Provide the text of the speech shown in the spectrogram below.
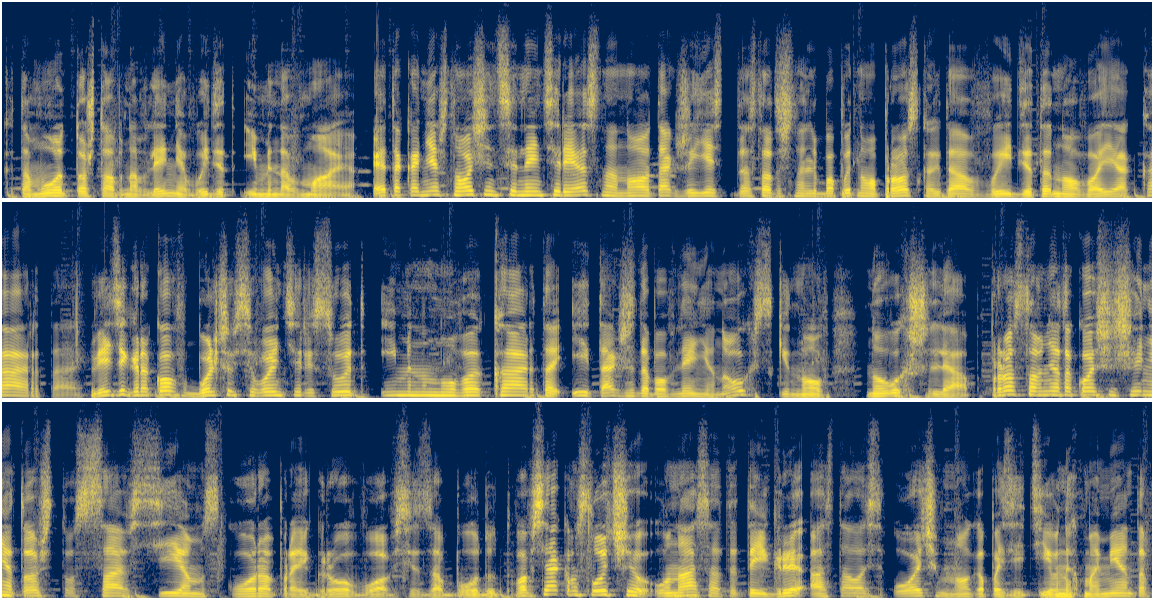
к тому, то, что обновление выйдет именно в мае. Это конечно очень сильно интересно, но также есть достаточно любопытный вопрос, когда выйдет новая карта. Ведь игроков больше всего интересует именно новая карта и также добавление новых скинов, новых шляп. Просто у меня такое ощущение то, что совсем скоро про игру вовсе забудут. Во всяком случае у нас от этой игры осталось очень много позитивных моментов,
